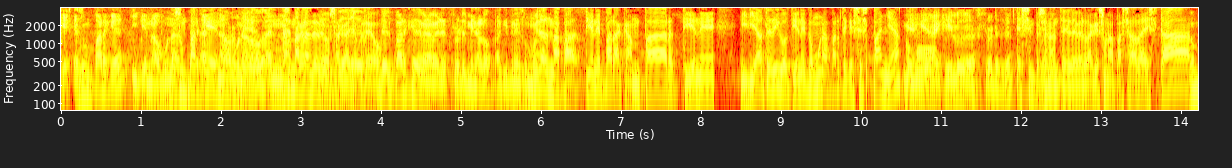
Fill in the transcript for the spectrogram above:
que es un parque y que en alguna Es un parque en enorme, alguna- ¿eh? en Es el más grande de Osaka, yo creo. Del parque deben haber haber flores. Míralo, aquí tienes un mapa. Mira el mapa, tiene para acampar, tiene... Y ya te digo, tiene como una parte que es España, Mira, como... aquí, aquí hay lo de las flores, ¿eh? Es impresionante, de verdad que es una pasada. Está... No,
